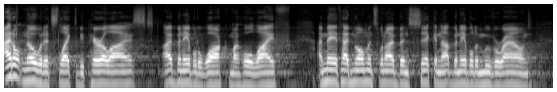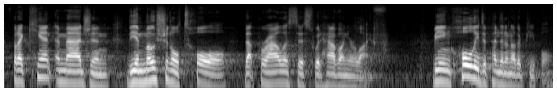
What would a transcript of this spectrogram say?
I don't know what it's like to be paralyzed. I've been able to walk my whole life. I may have had moments when I've been sick and not been able to move around, but I can't imagine the emotional toll that paralysis would have on your life, being wholly dependent on other people.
